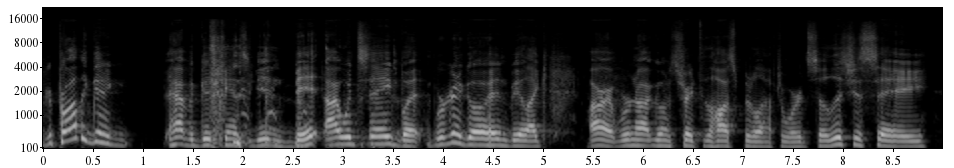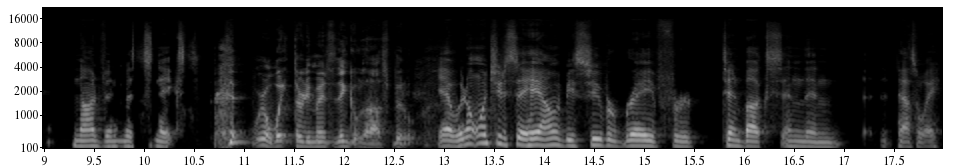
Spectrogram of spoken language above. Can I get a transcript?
you're probably going to have a good chance of getting bit, I would say. But we're going to go ahead and be like, all right, we're not going straight to the hospital afterwards. So let's just say non-venomous snakes. We're gonna wait 30 minutes and then go to the hospital. Yeah, we don't want you to say, "Hey, I'm gonna be super brave for ten bucks and then pass away."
